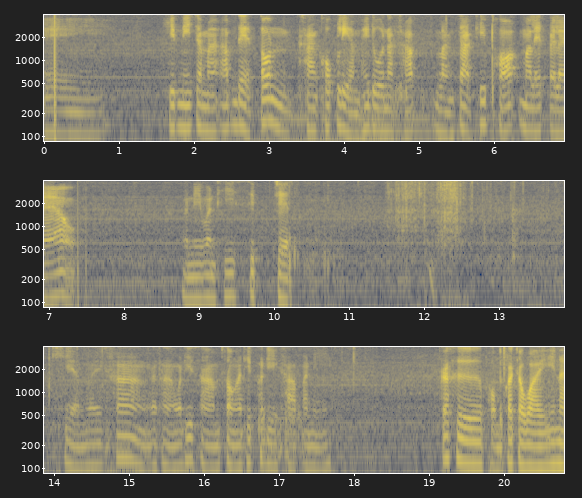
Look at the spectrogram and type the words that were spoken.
ค คลิปนี้จะมาอัปเดตต้นคางคกเหลี่ยมให้ดูนะครับ หลังจากที่เพาะเมล็ดไปแล้ว วันนี้วันที่ 17 เขียนไว้ข้างกระถางวันที่ 3 2 อาทิตย์พอดีครับอันนี้ ก็คือผมก็จะไว้ใน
